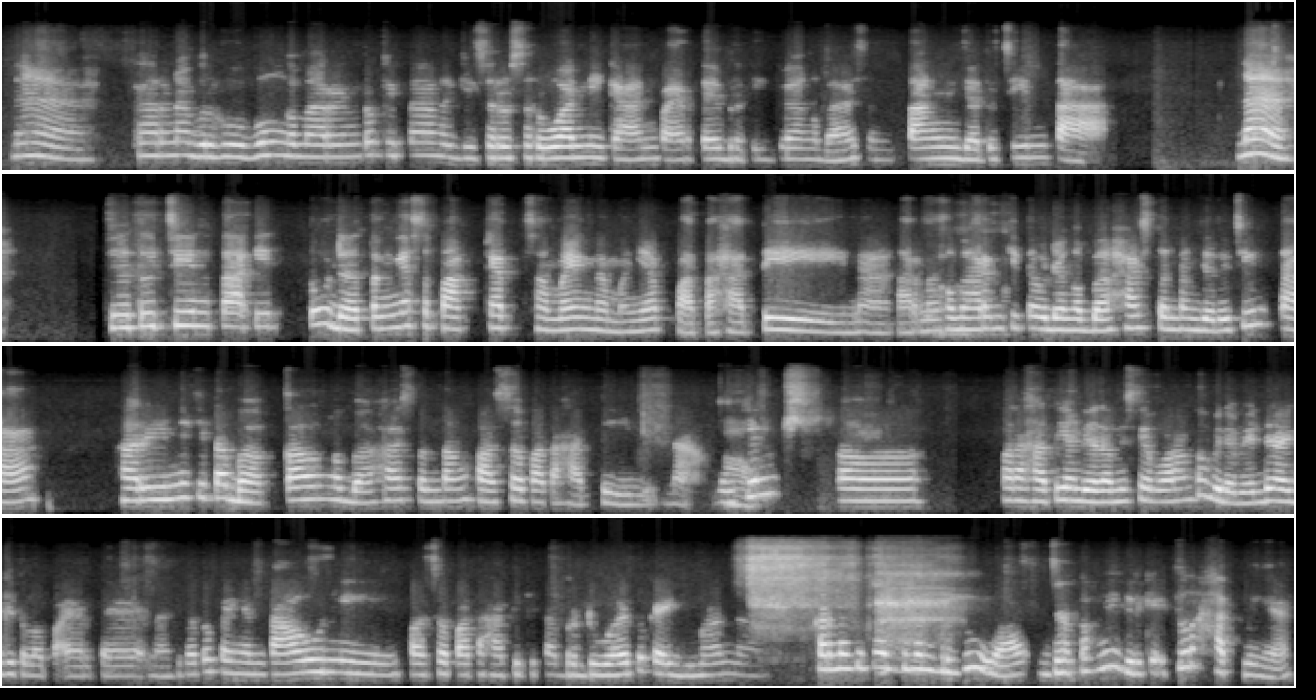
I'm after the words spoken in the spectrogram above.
Nah, karena berhubung kemarin tuh kita lagi seru-seruan nih kan, Pak RT bertiga ngebahas tentang jatuh cinta. Nah, jatuh cinta itu datangnya sepaket sama yang namanya patah hati. Nah, karena kemarin kita udah ngebahas tentang jatuh cinta, hari ini kita bakal ngebahas tentang fase patah hati. Nah, mungkin eh patah hati yang dialami setiap orang tuh beda-beda gitu loh Pak RT. Nah kita tuh pengen tahu nih fase patah hati kita berdua itu kayak gimana. Karena kita cuma berdua, jatuhnya jadi kayak curhat nih ya.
